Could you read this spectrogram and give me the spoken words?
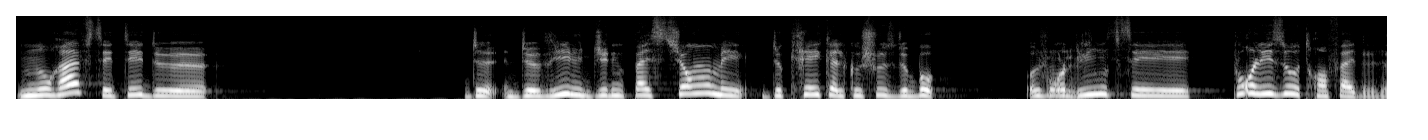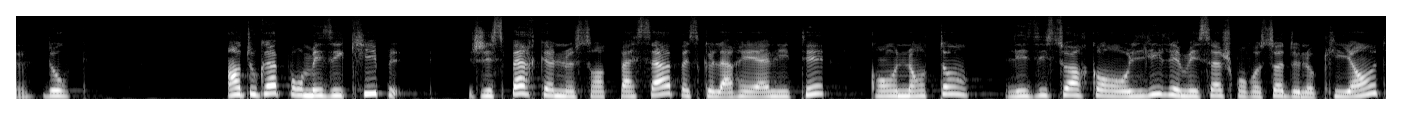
Mon rêve, c'était de, de de vivre d'une passion, mais de créer quelque chose de beau. Aujourd'hui, c'est pour les autres en fait. Mhm. Donc, en tout cas pour mes équipes, j'espère qu'elles ne sentent pas ça parce que la réalité, quand on entend les histoires, quand on lit les messages qu'on reçoit de nos clientes,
